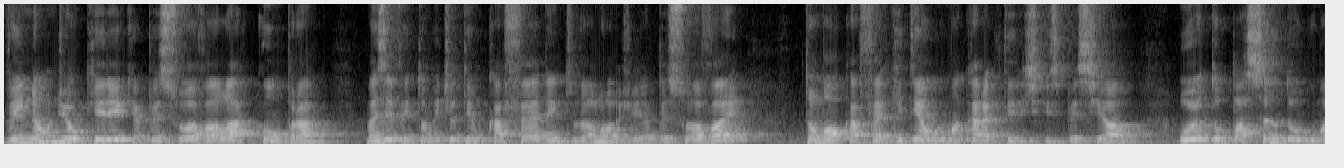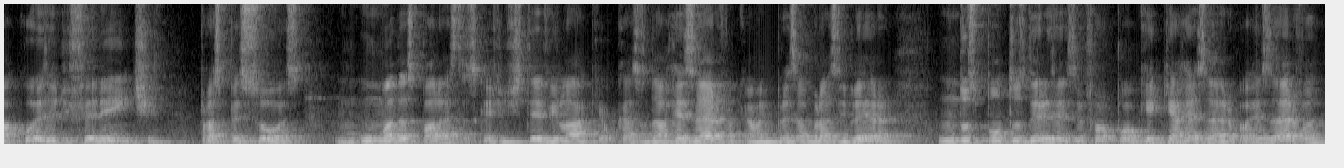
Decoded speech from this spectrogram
vem não de eu querer que a pessoa vá lá comprar, mas eventualmente eu tenho um café dentro da loja e a pessoa vai tomar o café que tem alguma característica especial, ou eu estou passando alguma coisa diferente para as pessoas. Uma das palestras que a gente teve lá, que é o caso da Reserva, que é uma empresa brasileira, um dos pontos deles é ele falou, pô, o que é a reserva? A reserva,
